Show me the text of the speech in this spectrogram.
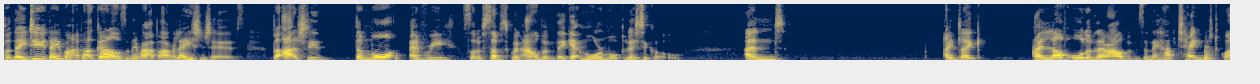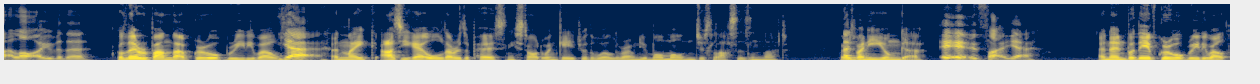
but they do they write about girls and they write about relationships. But actually, the more every sort of subsequent album, they get more and more political, and I'd like I love all of their albums, and they have changed quite a lot over the But they're a band that have grew up really well. yeah. And like as you get older as a person, you start to engage with the world around you more, more than just lasses and that. Whereas And- when you're younger, It is like yeah, and then but they've grew up really well.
